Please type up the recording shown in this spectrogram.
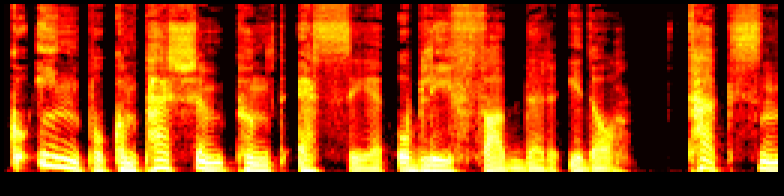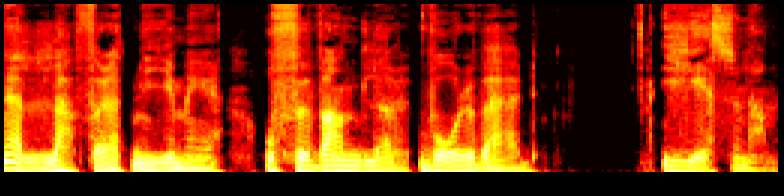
Gå in på compassion.se och bli fadder idag. Tack snälla för att ni är med och förvandlar vår värld. I Jesu namn.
